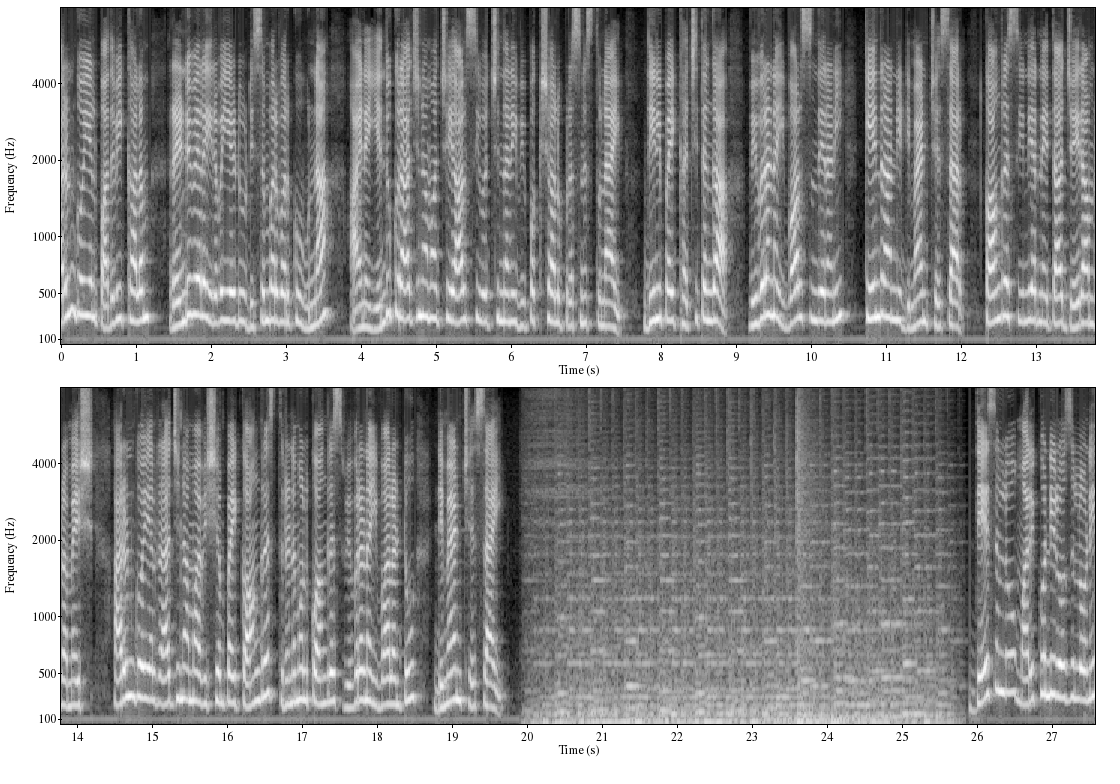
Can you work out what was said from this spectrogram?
అరుణ్ గోయల్ పదవీకాలం రెండు వేల ఇరవై ఏడు డిసెంబర్ వరకు ఉన్నా ఆయన ఎందుకు రాజీనామా చేయాల్సి వచ్చిందని విపక్షాలు ప్రశ్నిస్తున్నాయి. దీనిపై ఖచ్చితంగా వివరణ ఇవ్వాల్సిందేనని కేంద్రాన్ని డిమాండ్ చేశారు. కాంగ్రెస్ సీనియర్ నేత జైరాం రమేష్ అరుణ్ గోయల్ రాజీనామా విషయంపై కాంగ్రెస్ తృణమూల్ కాంగ్రెస్ వివరణ ఇవ్వాలంటూ డిమాండ్ చేశాయి. దేశంలో మరికొన్ని రోజుల్లోనే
